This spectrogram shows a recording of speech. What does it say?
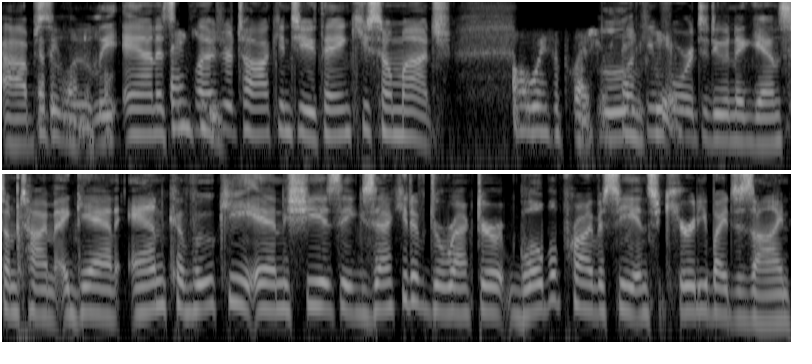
Absolutely. And it's Thank a pleasure you. talking to you. Thank you so much. Always a pleasure. Looking forward to doing it again sometime. Again, Ann Cavoukian she is the Executive Director, Global Privacy and Security by Design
